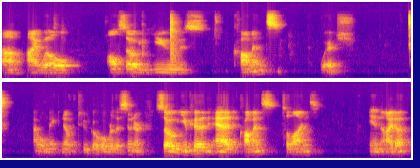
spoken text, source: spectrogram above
Um, I will also use comments, which I will make note to go over this sooner. So you could add comments to lines in IDA.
